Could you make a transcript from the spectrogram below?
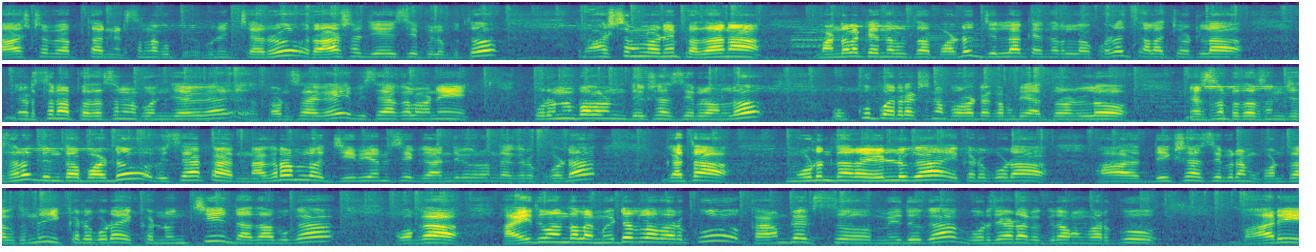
రాష్ట్ర వ్యాప్త నిరసనలకు పిలుపునిచ్చారు. రాష్ట్ర జేఏసీ పిలుపుతో రాష్ట్రంలోని ప్రధాన మండల కేంద్రాలతో పాటు జిల్లా కేంద్రాల్లో కూడా చాలా చోట్ల నిరసన ప్రదర్శనలు కొనసాగాయి కొనసాగాయి. విశాఖలోని పురణపాలెం దీక్షా శిబిరంలో ఉక్కు పరిరక్షణ పోరాట కమిటీ ఆధ్వర్యంలో నిరసన ప్రదర్శన చేశారు. దీంతోపాటు విశాఖ నగరంలో జీవీఎంసీ గాంధీ విగ్రహం దగ్గర కూడా గత మూడున్నర ఏళ్ళుగా ఇక్కడ కూడా దీక్షా శిబిరం కొనసాగుతుంది. ఇక్కడ కూడా ఇక్కడ నుంచి దాదాపుగా ఒక ఐదు వందల మీటర్ల వరకు కాంప్లెక్స్ మీదుగా గురజాడ విగ్రహం వరకు భారీ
